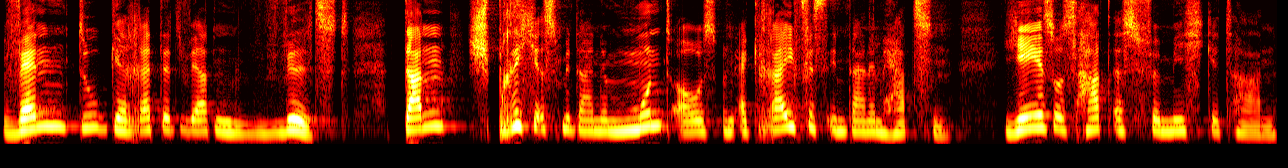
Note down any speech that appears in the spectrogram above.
Wenn du gerettet werden willst, dann sprich es mit deinem Mund aus und ergreif es in deinem Herzen. Jesus hat es für mich getan.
